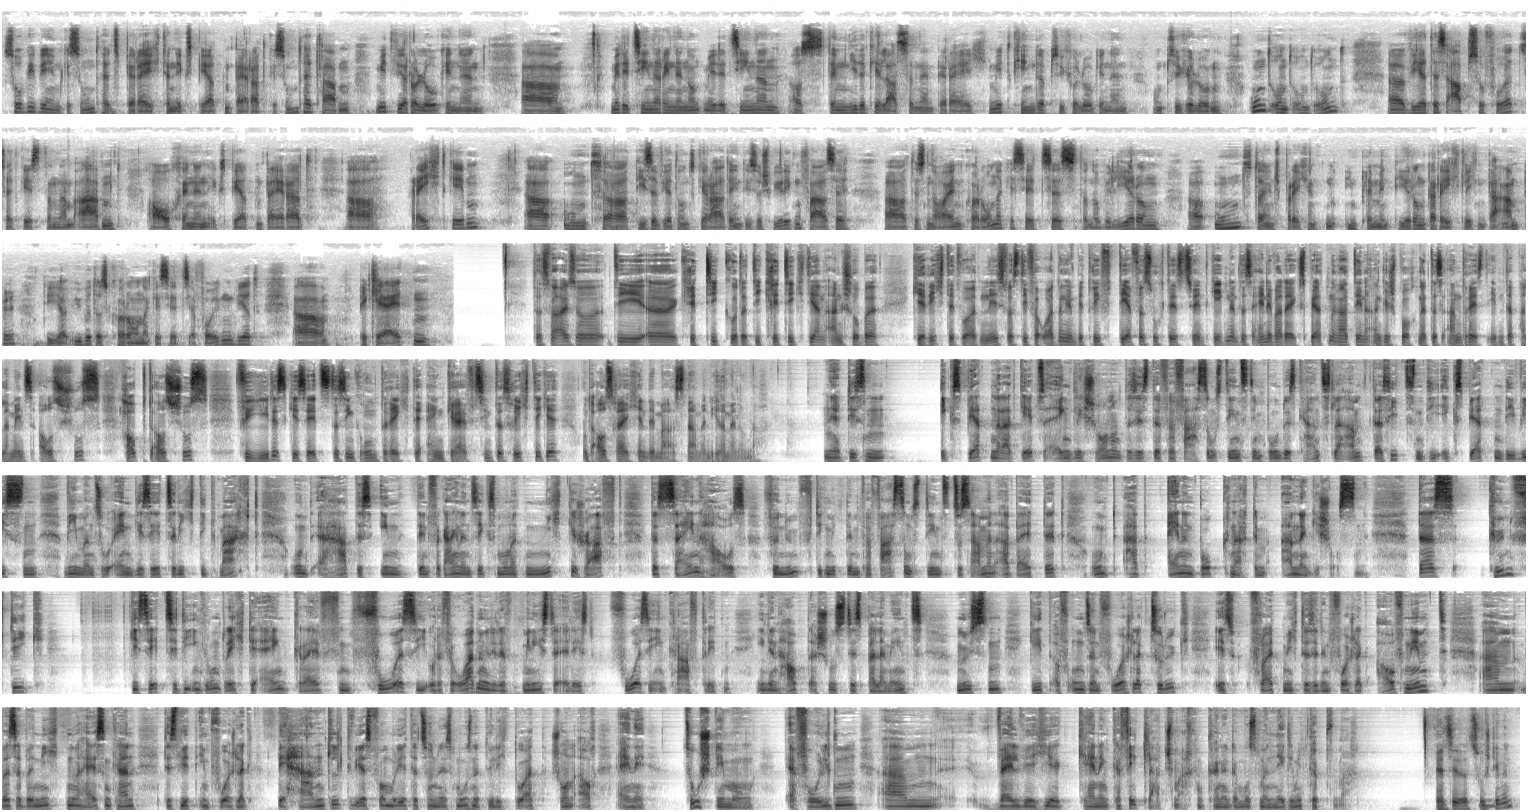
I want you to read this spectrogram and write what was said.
So wie wir im Gesundheitsbereich den Expertenbeirat Gesundheit haben, mit Virologinnen, äh, Medizinerinnen und Medizinern aus dem niedergelassenen Bereich, mit Kinderpsychologinnen und Psychologen und, und, und, und, äh, wird es ab sofort, seit gestern am Abend, auch einen Expertenbeirat äh, Recht geben. Äh, und dieser wird uns gerade in dieser schwierigen Phase des neuen Corona-Gesetzes, der Novellierung und der entsprechenden Implementierung der rechtlichen der Ampel, die ja über das Corona-Gesetz erfolgen wird, begleiten das war also die äh, Kritik oder die Kritik, die an Anschober gerichtet worden ist, was die Verordnungen betrifft. Der versuchte es zu entgegnen. Das eine war der Expertenrat, den er angesprochen hat. Das andere ist eben der Parlamentsausschuss, Hauptausschuss für jedes Gesetz, das in Grundrechte eingreift. Sind das richtige und ausreichende Maßnahmen Ihrer Meinung nach? Ja, diesen Expertenrat gäbe es eigentlich schon und das ist der Verfassungsdienst im Bundeskanzleramt. Da sitzen die Experten, die wissen, wie man so ein Gesetz richtig macht. Und er hat es in den vergangenen sechs Monaten nicht geschafft, dass sein Haus vernünftig mit dem Verfassungsdienst zusammenarbeitet und hat einen Bock nach dem anderen geschossen. Dass künftig Gesetze, die in Grundrechte eingreifen, vor sie oder Verordnungen, die der Minister erlässt, vor sie in Kraft treten, in den Hauptausschuss des Parlaments müssen, geht auf unseren Vorschlag zurück. Es freut mich, dass er den Vorschlag aufnimmt, ähm, was aber nicht nur heißen kann, das wird im Vorschlag behandelt, wie er es formuliert hat, sondern es muss natürlich dort schon auch eine Zustimmung erfolgen, ähm, weil wir hier keinen Kaffeeklatsch machen können. Da muss man Nägel mit Köpfen machen. Werden Sie dazu stimmen?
